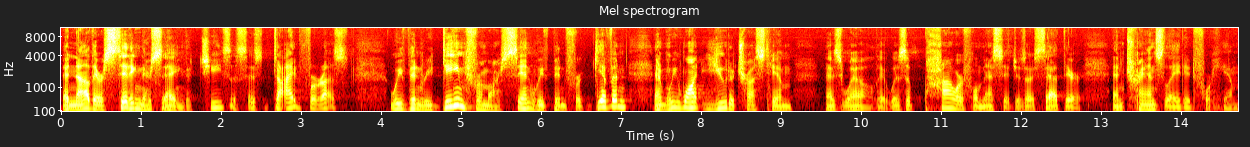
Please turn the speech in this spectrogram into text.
And now they're sitting there saying that Jesus has died for us. We've been redeemed from our sin. We've been forgiven. And we want you to trust him as well. It was a powerful message as I sat there and translated for him.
